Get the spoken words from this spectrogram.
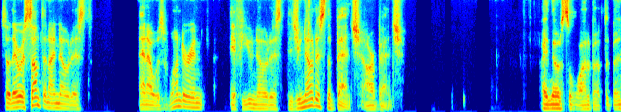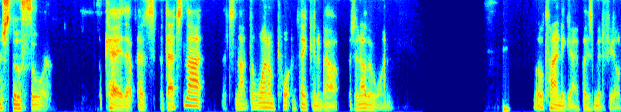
so there was something I noticed, and I was wondering if you noticed. Did you notice the bench, our bench? I noticed a lot about the bench. No Thor. Okay, that, that's but that's not that's not the one I'm, I'm thinking about. There's another one. Little tiny guy plays midfield.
